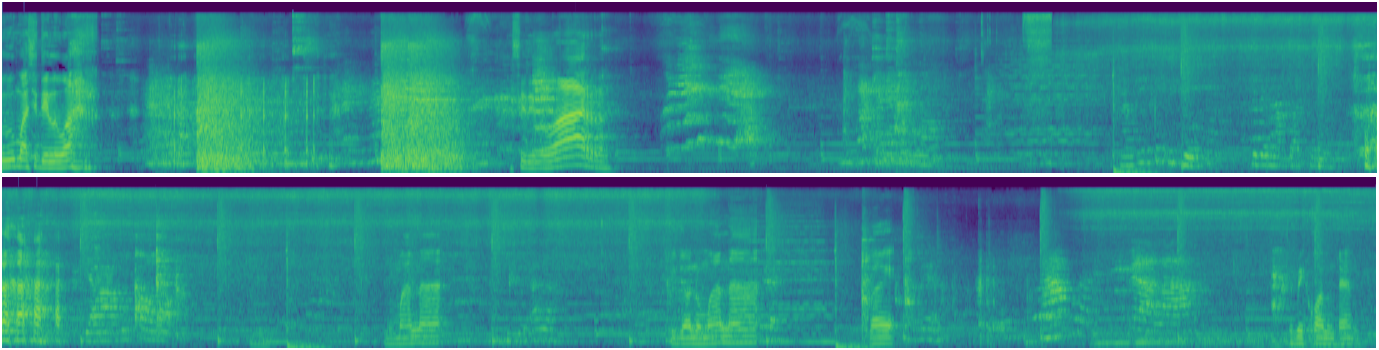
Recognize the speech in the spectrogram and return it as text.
Tuh masih di luar. masih di luar. nanti itu video aku aja ya aku tolak Di mana? Video nu mana? Baik, demi konten.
